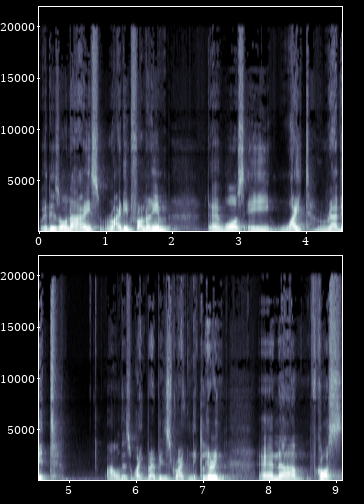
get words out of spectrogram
with his own eyes right in front of him there was a white rabbit. Wow, this white rabbit is right in the clearing, and um, of course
